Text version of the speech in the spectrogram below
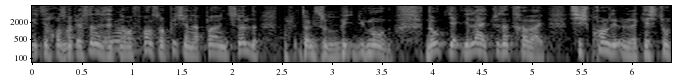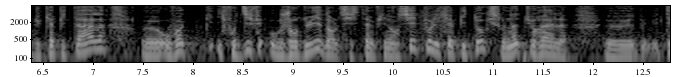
étaient, 300 personnes, elles étaient en France. En plus, il n'y en a pas une seule dans les autres pays du monde. Donc il y, a là tout un travail. Si je prends la question du capital, euh, on voit qu'il faut aujourd'hui, dans le système financier, tous les capitaux qui sont naturels, euh, techniques,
